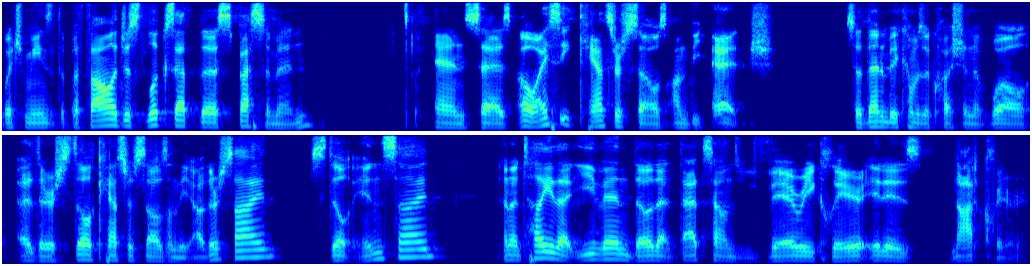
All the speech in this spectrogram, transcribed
which means the pathologist looks at the specimen and says, Oh, I see cancer cells on the edge. So then it becomes a question of, well, are there still cancer cells on the other side, still inside? And I'll tell you that even though that that sounds very clear, it is not clear.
